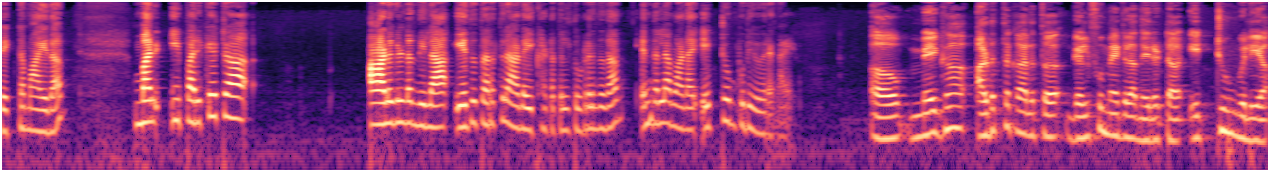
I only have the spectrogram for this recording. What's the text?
വ്യക്തമായത്. ഈ പരിക്കേറ്റ ആളുകളുടെ നില ഏത് തരത്തിലാണ് ഈ ഘട്ടത്തിൽ തുടരുന്നത്? എന്തെല്ലാമാണ് ഏറ്റവും പുതിയ വിവരങ്ങൾ? മേഘ അടുത്ത കാലത്ത് ഗൾഫ് മേഖല നേരിട്ട ഏറ്റവും വലിയ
